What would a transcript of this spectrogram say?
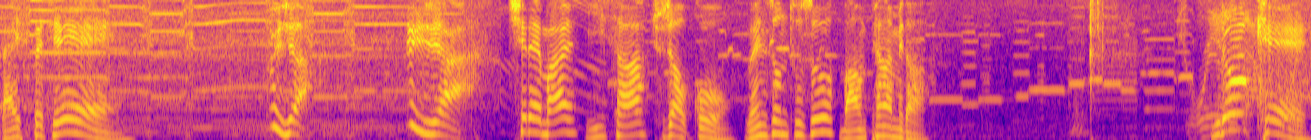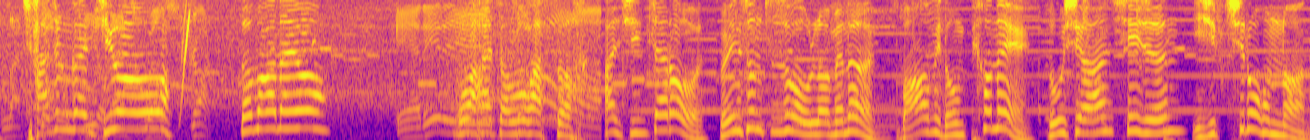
나이스 배팅 으쌰 으쌰. 7회 말 2사 주자 없고 왼손 투수 마음 편합니다. 이렇게 좌중간 뒤로 넘어가나요? 와 넘어갔어. 아니 진짜로 왼손 투수가 올라오면은 마음이 너무 편해. 노시안 시즌 27호 홈런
